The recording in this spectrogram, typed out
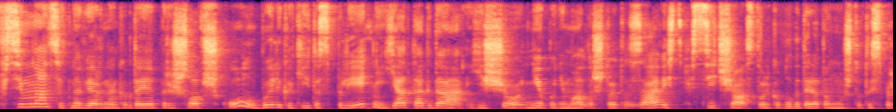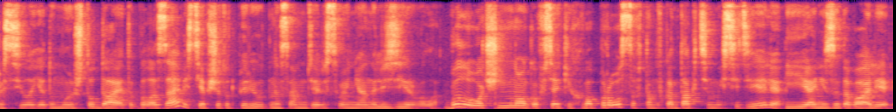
в 17, наверное, когда я пришла в школу, были какие-то сплетни. Я тогда еще не понимала, что это зависть. Сейчас, только благодаря тому, что ты спросила, я думаю, что да, это была зависть. Я вообще тот период на самом деле свой не анализировала. Было очень много всяких вопросов, там ВКонтакте мы сидели, и они задавали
